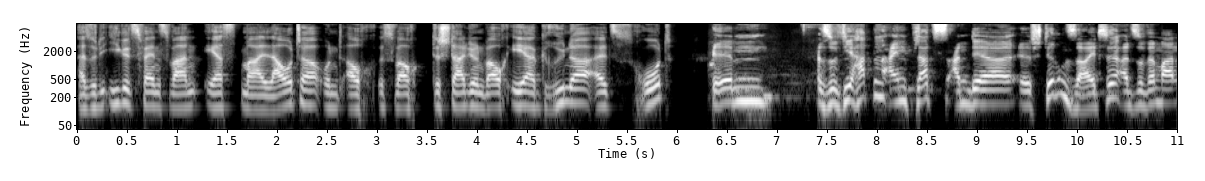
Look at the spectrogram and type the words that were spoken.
Also die Eagles-Fans waren erstmal lauter und auch es war auch das Stadion war auch eher grüner als rot. Ähm, also wir hatten einen Platz an der äh, Stirnseite. Also wenn man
